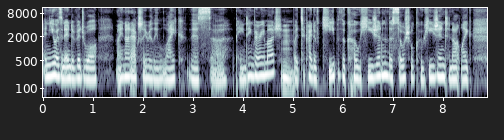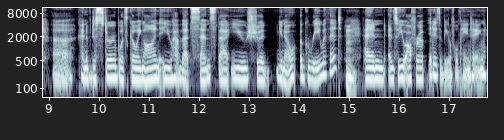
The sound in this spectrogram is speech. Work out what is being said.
and you as an individual might not actually really like this uh, painting very much, but to kind of keep the cohesion, the social cohesion, to not like uh, kind of disturb what's going on, you have that sense that you should, you know, agree with it, and and so you offer up, "It is a beautiful painting,"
